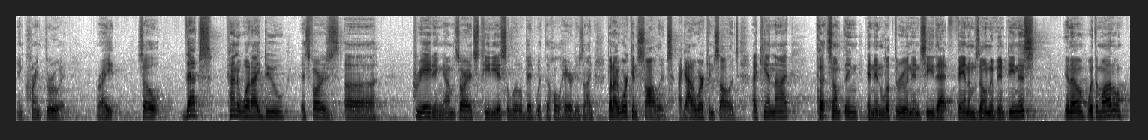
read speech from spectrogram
and crank through it, right? So that's kind of what I do as far as uh, creating. I'm sorry, it's tedious a little bit with the whole hair design, but I work in solids. I got to work in solids. I cannot cut something and then look through and then see that phantom zone of emptiness, you know, with a model.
